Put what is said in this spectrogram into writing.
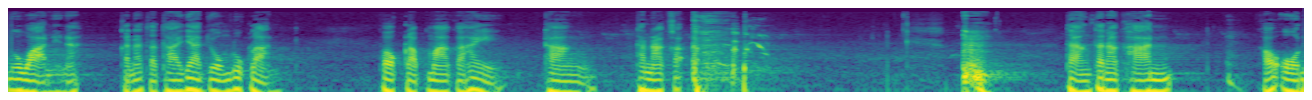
เมื่อวานนี่นะคณะทาญาติโยมลูกหลาน พอกลับมาก็ให้ทางธนาคารทางธนาคาร เขาโอน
